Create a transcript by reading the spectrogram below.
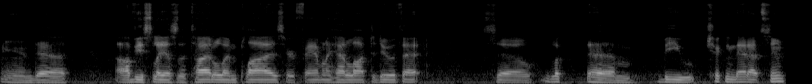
And uh, obviously, as the title implies, her family had a lot to do with that. So look, um, be checking that out soon.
